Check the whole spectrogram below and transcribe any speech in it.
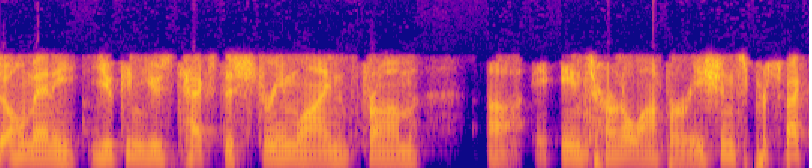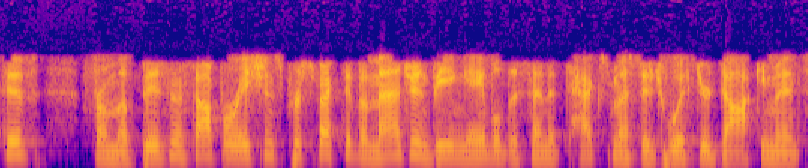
so many. You can use text to streamline from uh, internal operations perspective, from a business operations perspective. Imagine being able to send a text message with your documents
